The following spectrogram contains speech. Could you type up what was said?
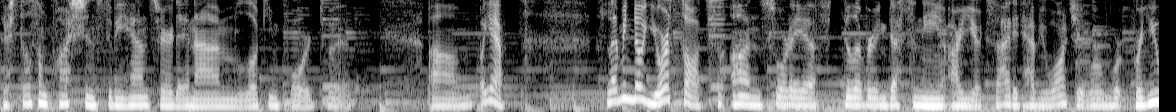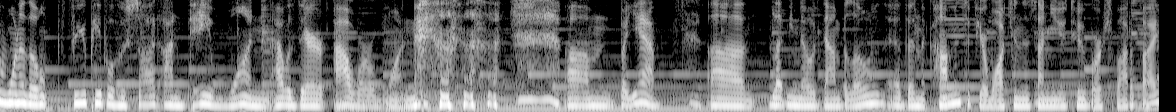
there's still some questions to be answered and I'm looking forward to it. Um, but yeah, let me know your thoughts on Sword AF delivering Destiny. Are you excited? Have you watched it? Were, were, were you one of the few people who saw it on day one? I was there hour one. um, but yeah, uh, let me know down below uh, in the comments if you're watching this on YouTube or Spotify.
